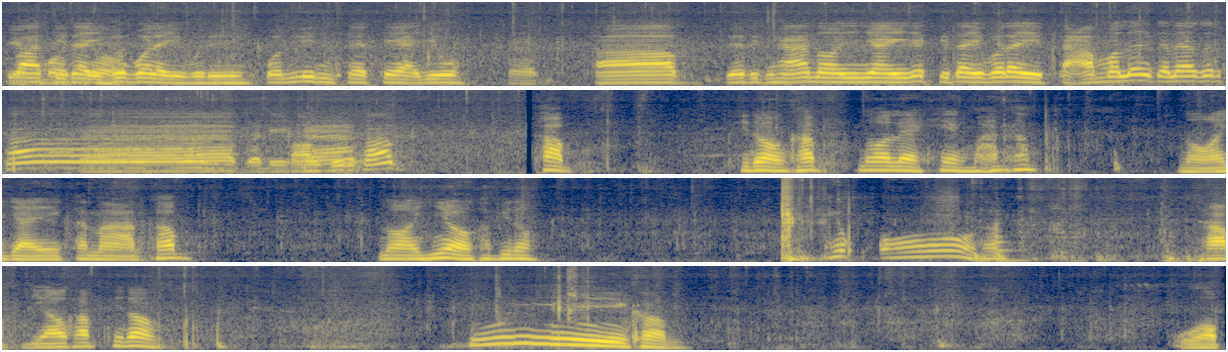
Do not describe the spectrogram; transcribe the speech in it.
เตรียมว่าสิได้พร้อมคือบ่ได้บ่ดีฝนลิ้นแท้ๆอยู่ครับครับเดี๋ยวสิหาหน่อยใหญ่ๆจักสิได้บ่ได้ตามมาเลยกันแล้วกันครัครับบสวัสดีขคอบคุณรับครับ ครับ พี่น้องครับหนอแรกแห้งหมานครับหนอใหญ่ขนาดครับหนอเหี่ยวครับพี่น้องเฮ้ยโอ้ครับครับเดียวครับพี่น้องอุ้ยครับอวบ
